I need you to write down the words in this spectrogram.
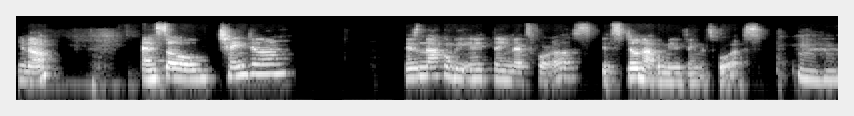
You know? And so changing them is not going to be anything that's for us. It's still not going to be anything that's for us. Mm-hmm.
